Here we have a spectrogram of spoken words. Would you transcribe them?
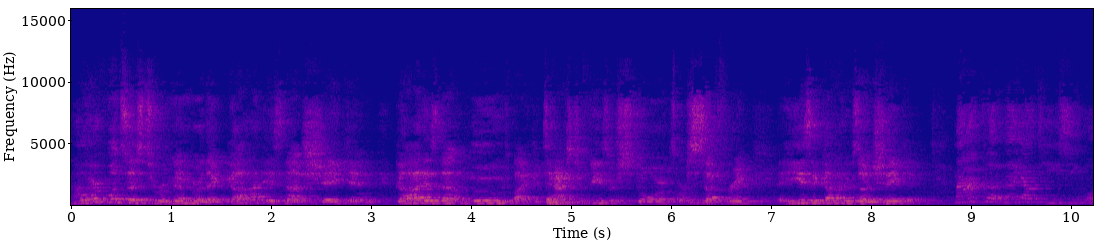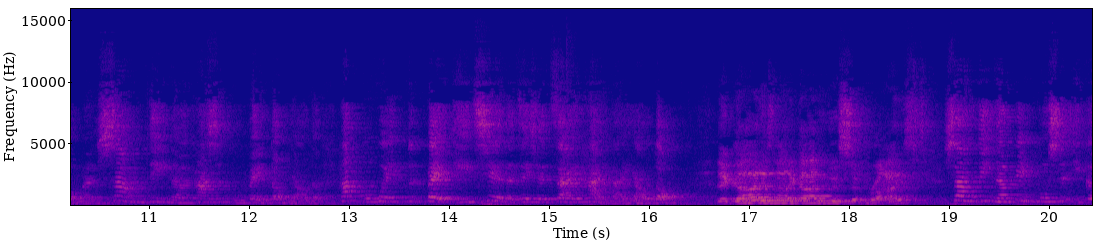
话？ Mark wants us to remember that God is not shaken, God is not moved by catastrophes or storms or suffering, that He is a God who's unshaken. 马可呢要提醒我们，上帝呢他是不被动摇的，他不会被一切的这些灾害来摇动。That God is not a God who is surprised, 上帝呢并不是一个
